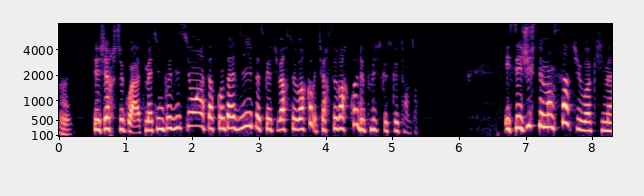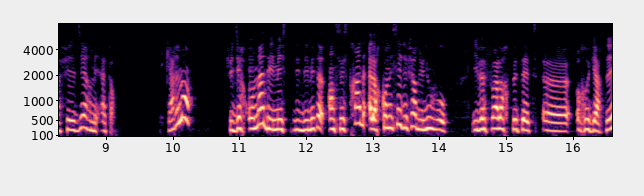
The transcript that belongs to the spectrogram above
Ouais. Tu cherches quoi? À te mettre une position, à faire ce qu'on t'a dit, parce que tu vas recevoir quoi? Tu vas recevoir quoi de plus que ce que tu entends Et c'est justement ça, tu vois, qui m'a fait dire, mais attends, mais carrément je veux dire, on a des, mé- des- des méthodes ancestrales alors qu'on essaie de faire du nouveau. Il va falloir peut-être euh, regarder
